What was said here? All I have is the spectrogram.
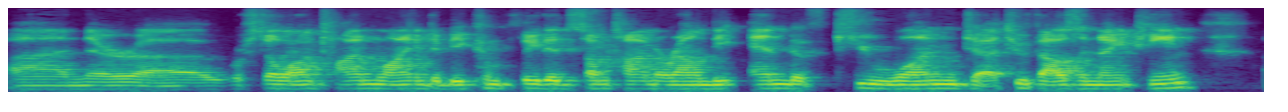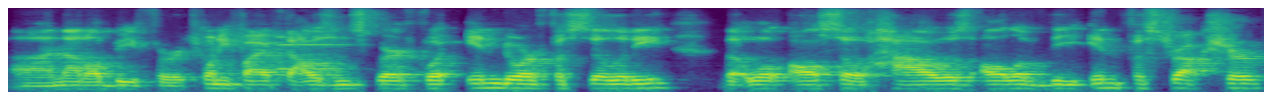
uh, and they're, uh, we're still on timeline to be completed sometime around the end of Q1 2019. Uh, and that'll be for 25,000 square foot indoor facility that will also house all of the infrastructure,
